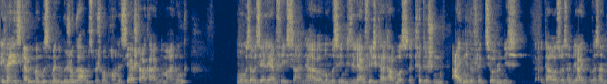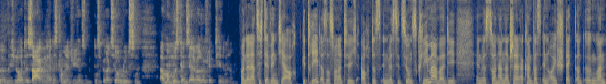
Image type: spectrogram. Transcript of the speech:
Ich meine, ich glaube, man muss immer eine Mischung haben zwischen, man braucht eine sehr starke eigene Meinung man muss aber sehr lernfähig sein. Ja, aber man muss eben diese Lernfähigkeit haben aus einer kritischen Eigenreflexion und nicht daraus, was einem, die, was einem irgendwelche Leute sagen. Ja, das kann man natürlich als Inspiration nutzen, aber man muss dann selber reflektieren. Und dann hat sich der Wind ja auch gedreht. Also es war natürlich auch das Investitionsklima, aber die Investoren haben dann schnell erkannt, was in euch steckt und irgendwann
